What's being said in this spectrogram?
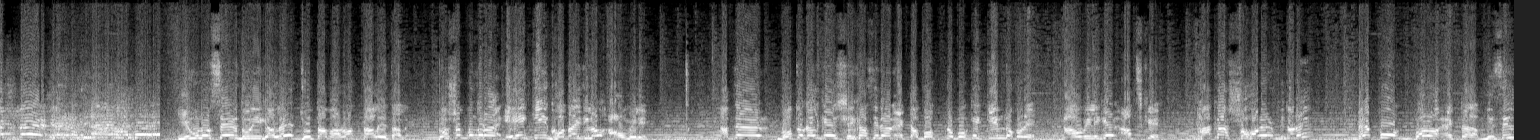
আসবে শেখ হাসিনা আসবে ইউনুসের দুই গালে জুতা মারো, তালে তালে। দর্শক বন্ধুরা এই কি ঘটাই দিল আওয়ামী লীগ? আপনার গতকালকে শেখ হাসিনার একটা বক্তব্যকে কেন্দ্র করে আওয়ামী লীগের আজকে ঢাকা শহরের ভিতরে ব্যাপক বড় একটা মিছিল।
